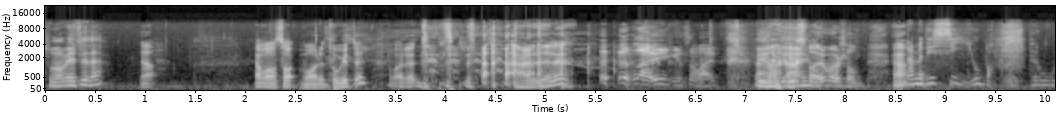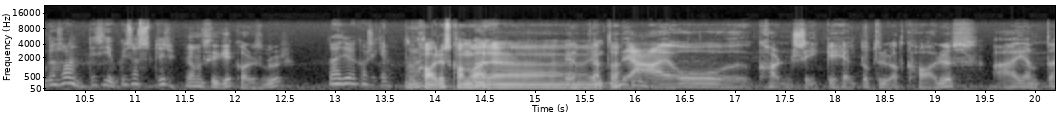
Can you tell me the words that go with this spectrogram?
Så da vet vi det. Ja. Ja, hva, så, var det to gutter? Var det, Er det det, eller? det er jo ingen som veit. Svaret var sånn. Ja. Nei, men de sier jo Baktus-bror og sånn. De sier jo ikke søster. Ja, men sier ikke Karius-bror. Nei, det gjør kanskje ikke. Så Karius kan være jente. jente? Det er jo kanskje ikke helt å tro at Karius er jente.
